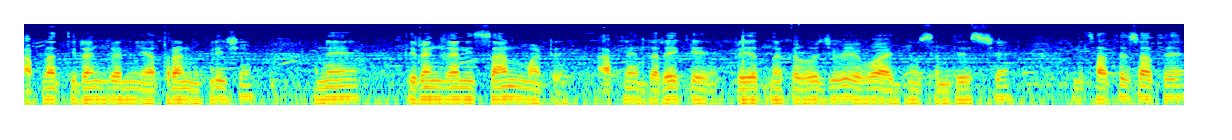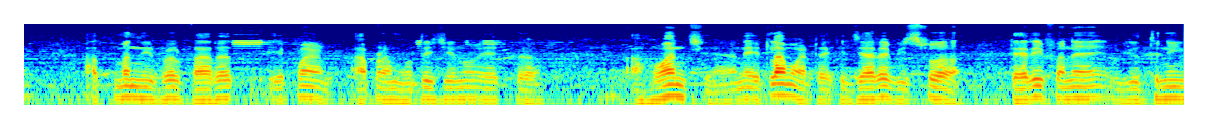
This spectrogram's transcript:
આપણા તિરંગાની યાત્રા નીકળી છે અને તિરંગાની શાન માટે આપણે દરેકે પ્રયત્ન કરવો જોઈએ એવો આજનો સંદેશ છે. અને સાથે સાથે આત્મનિર્ભર ભારત એ પણ આપણા મોદીજીનું એક આહવાન છે અને એટલા માટે કે જ્યારે વિશ્વ ટેરિફ અને યુદ્ધની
